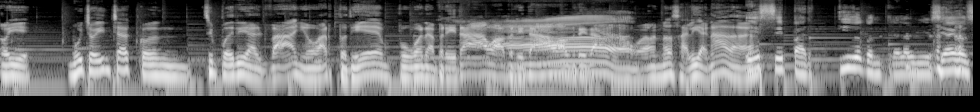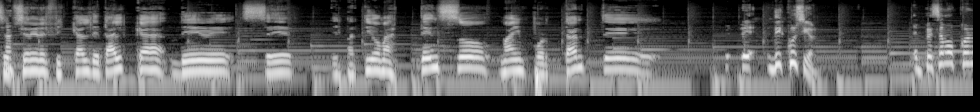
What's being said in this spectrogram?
Oye, muchos hinchas con sin poder ir al baño harto tiempo, bueno, apretado, apretado, Ah. apretado, no salía nada. ¿eh? Ese partido contra la Universidad de Concepción en el fiscal de Talca debe ser el partido más tenso, más importante. Eh, discusión. empecemos con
